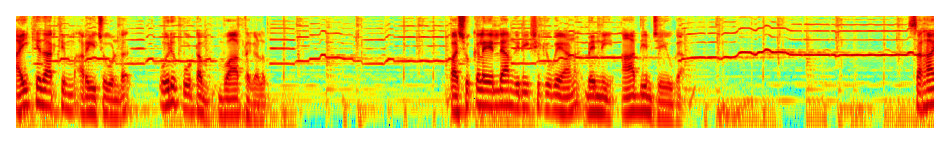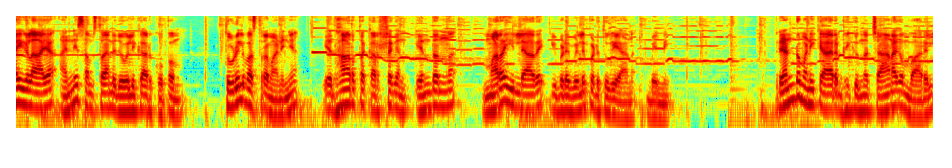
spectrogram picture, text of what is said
ഐക്യദാർഢ്യം അറിയിച്ചുകൊണ്ട് ഒരു കൂട്ടം വാർത്തകളും. പശുക്കളെയെല്ലാം നിരീക്ഷിക്കുകയാണ് ബെന്നി ആദ്യം ചെയ്യുക. സഹായികളായ അന്യസംസ്ഥാന ജോലിക്കാർക്കൊപ്പം തൊഴിൽ വസ്ത്രമണിഞ്ഞ് യഥാർത്ഥ കർഷകൻ എന്തെന്ന് മറയില്ലാതെ ഇവിടെ വെളിപ്പെടുത്തുകയാണ് ബെന്നി. രണ്ടു മണിക്ക് ആരംഭിക്കുന്ന ചാണകം വാരൽ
